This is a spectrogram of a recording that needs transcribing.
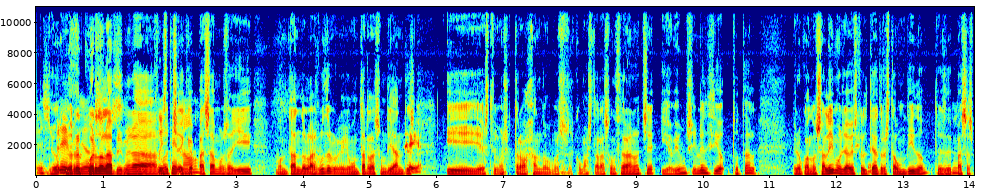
Es Yo, yo recuerdo la primera fuiste, noche que pasamos allí montando las luces, porque hay que montarlas un día antes, Sí. y estuvimos trabajando pues como hasta las 11 de la noche y había un silencio total. Pero cuando salimos ya ves que el teatro está hundido, entonces pasas,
